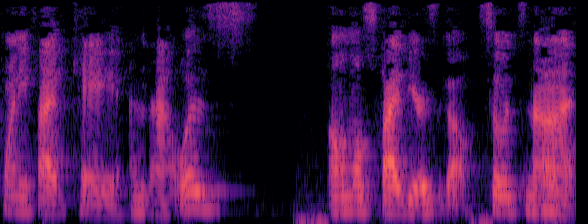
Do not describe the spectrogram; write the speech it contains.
25k, and that was almost five years ago. So it's not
